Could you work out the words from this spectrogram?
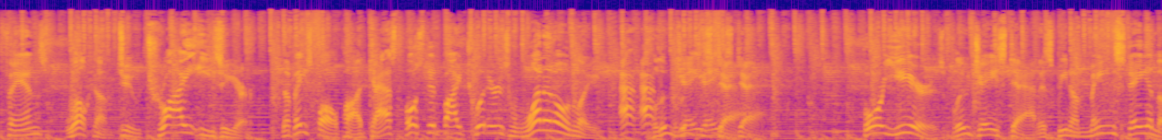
fans, welcome to Try Easier, the baseball podcast hosted by Twitter's one and only at Blue Jays, Dad. Dad. For years, Blue Jays Dad has been a mainstay in the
